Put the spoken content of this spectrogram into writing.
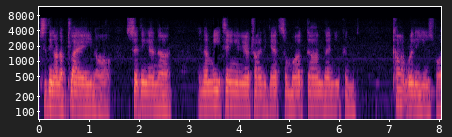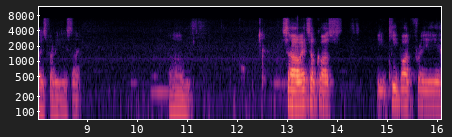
sitting on a plane or sitting in a in a meeting and you're trying to get some work done, then you can can't really use voice very easily. Um, so it's of course keyboard free.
